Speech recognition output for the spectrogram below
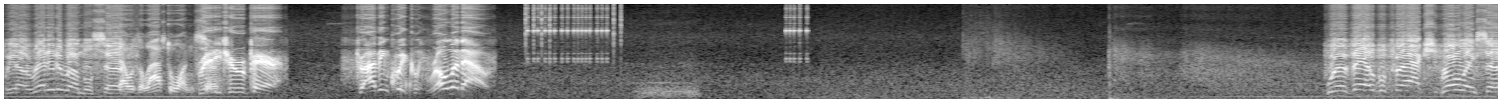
We are ready to rumble, sir. That was the last one, sir. Ready to repair. Driving quickly. Rolling out. We're available for action. Rolling, sir.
